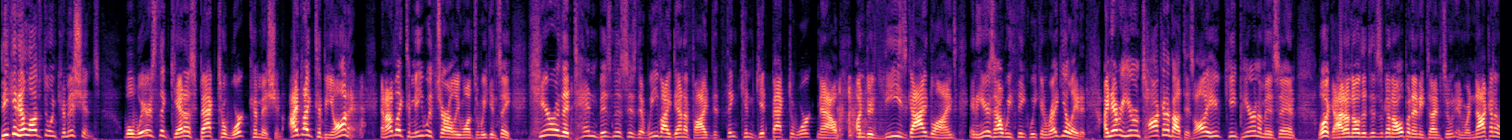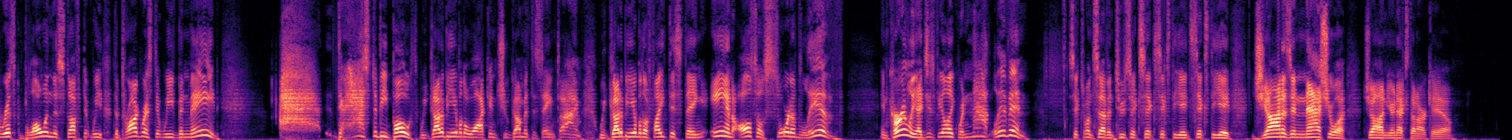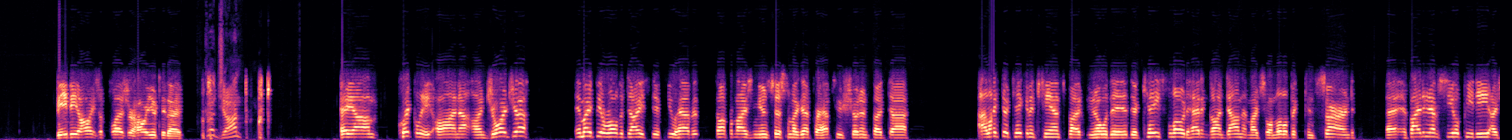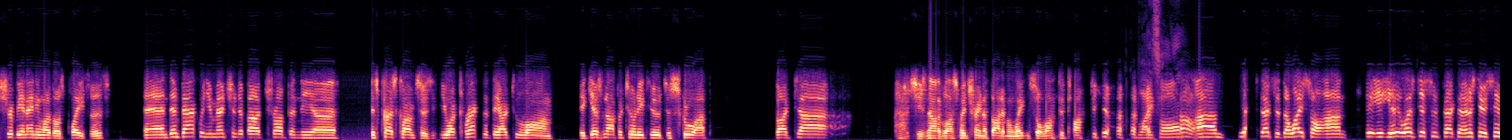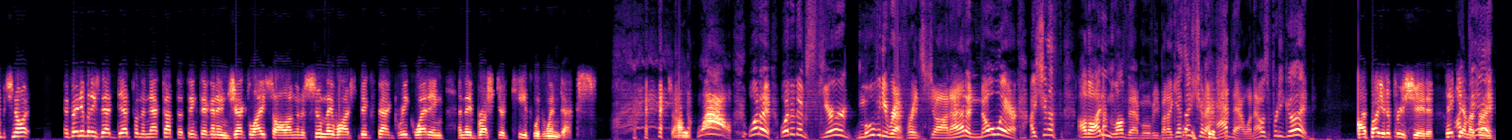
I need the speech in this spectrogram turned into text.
Beacon Hill loves doing commissions. Well, where's the Get Us Back to Work Commission? I'd like to be on it. And I'd like to meet with Charlie once a week and say, here are the 10 businesses that we've identified that think can get back to work now under these guidelines. And here's how we think we can regulate it. I never hear him talking about this. All I keep hearing him is saying, look, I don't know that this is going to open anytime soon. And we're not going to risk blowing the stuff that we, the progress that we've been made there has to be both. We got to be able to walk and chew gum at the same time. We got to be able to fight this thing and also sort of live. And currently, I just feel like we're not living. 617 266 6868. John is in Nashua. John, you're next on RKO. VB, always a pleasure. How are you today? Good, John. Hey, um, quickly on uh, on Georgia, it might be a roll of the dice if you have a compromised immune system like that. Perhaps you shouldn't, but uh, I like they're taking a chance. But you know, the the caseload hadn't gone down that much, so I'm a little bit concerned. Uh, if I didn't have COPD, I'd sure be in any one of those places. And then back when you mentioned about Trump and the uh, his press conferences, you are correct that they are too long. It gives an opportunity to to screw up. But uh, oh, geez, now I've lost my train of thought. I've been waiting so long to talk to you. Lysol. Oh, um, yes, that's it. The Lysol. Um, it, it, it was disinfectant. I understand what you're saying, but you know what? If anybody's that dead from the neck up to think they're going to inject Lysol, I'm going to assume they watched Big Fat Greek Wedding and they brushed their teeth with Windex. John. Wow, what a what an obscure movie reference, John. Out of nowhere. I should have although I didn't love that movie, but I guess I should have had that one. That was pretty good. I thought you'd appreciate it. Take care, I my did. friend.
